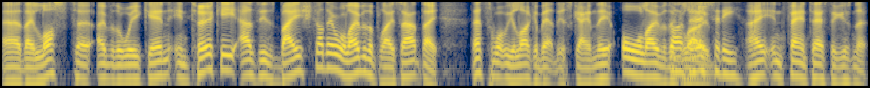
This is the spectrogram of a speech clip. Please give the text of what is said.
Uh, they lost uh, over the weekend in Turkey. Aziz Behich, God, they're all over the place, aren't they? That's what we like about this game. They're all over the Diversity. globe. Hey, and fantastic, isn't it?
